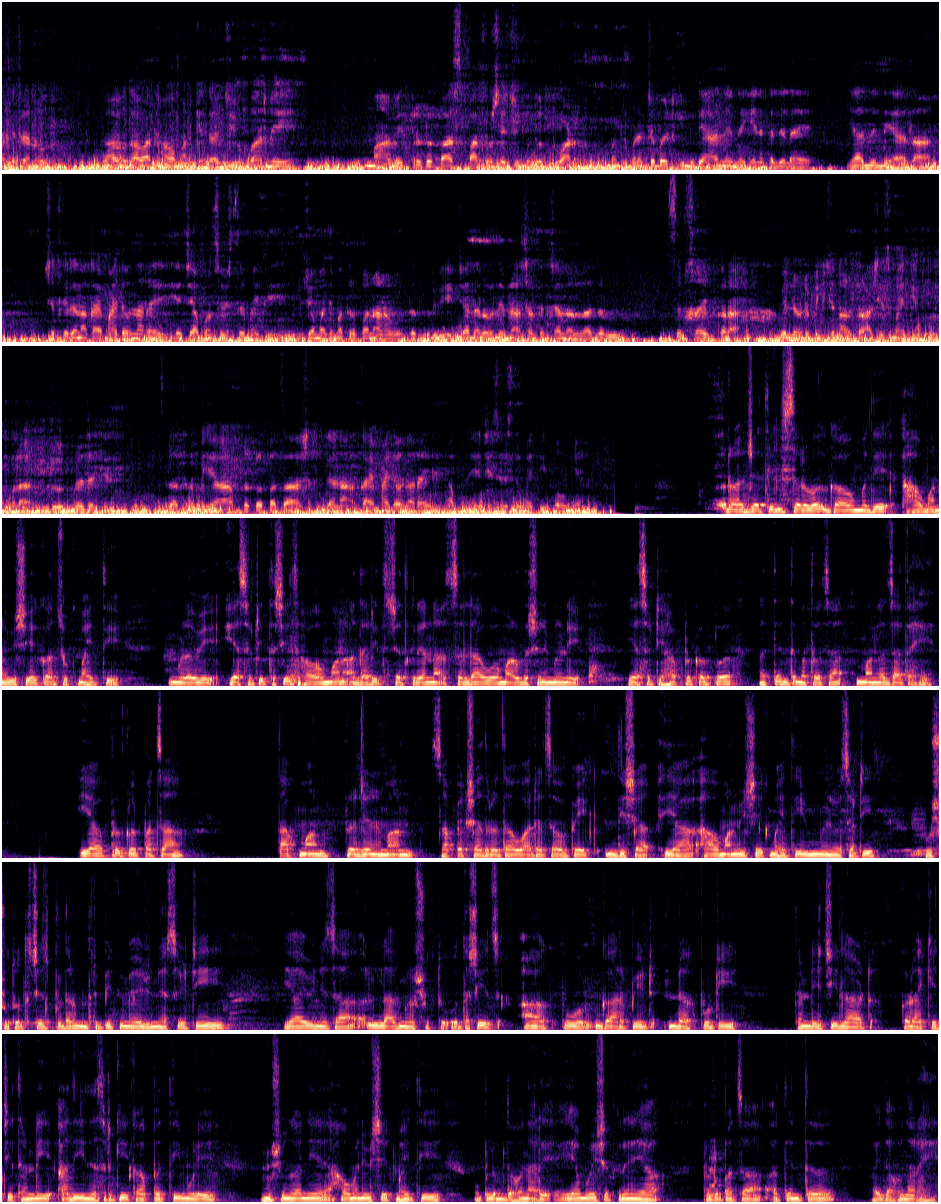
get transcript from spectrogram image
नमस्कार मित्रांनो. गावागावात हवामान केंद्राची उभारणी महावेद प्रकल्पास पाच वर्षाची मुदत वाढ. मंत्रिमंडळाच्या बैठकीमध्ये हा निर्णय घेण्यात आलेला आहे. या निर्णयाचा शेतकऱ्यांना काय फायदा होणार आहे याची आपण सविस्तर माहिती व्हिडिओच्या माध्यमातून पाहणार आहोत. तत्पूर्वी चॅनलवर निर्णय असाल तर चॅनलला जरूर सबस्क्राईब करा. बेल नोटिफिकेशन ऑन करा. अशीच माहिती तुम्हाला व्हिडिओ मिळत जातील चला तर मग या प्रकल्पाचा शेतकऱ्यांना काय फायदा होणार आहे आपण याची सविस्तर माहिती पाहूया. राज्यातील सर्व गावामध्ये हवामानाविषयक अचूक माहिती मिळावे. यासाठी तसेच हवामान आधारित शेतकऱ्यांना सल्ला व मार्गदर्शन मिळणे यासाठी हा प्रकल्प अत्यंत महत्त्वाचा मानला जात आहे. या प्रकल्पाचा तापमान प्रजनमान सापेक्ष आर्द्रता वाऱ्याचा वेग दिशा या हवामानविषयक माहिती मिळण्यासाठी होऊ शकतो. तसेच प्रधानमंत्री पीक विमा योजनेसाठी या योजनेचा लाभ मिळू शकतो. तसेच आग पूर गारपीट ढगपुटी थंडीची लाट कडाक्याची थंडी आदी नैसर्गिक आपत्तीमुळे अनुषंगाने हवामानविषयक माहिती उपलब्ध होणार आहे. यामुळे शेतकऱ्यांना या प्रकल्पाचा अत्यंत फायदा होणार आहे.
